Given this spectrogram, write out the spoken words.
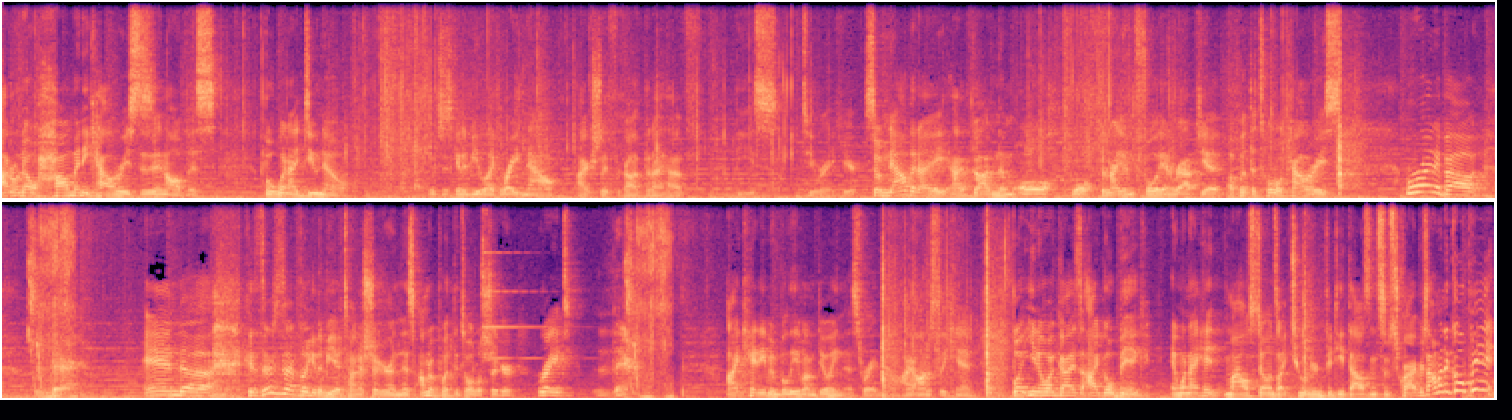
I don't know how many calories is in all this, but when I do know, which is gonna be like right now, I actually forgot that I have these two right here. So now that I, I've gotten them all, well, they're not even fully unwrapped yet, I'll put the total calories right about there. And, uh, cause there's definitely gonna be a ton of sugar in this, I'm gonna put the total sugar right there. I can't even believe I'm doing this right now. I honestly can't. But you know what, guys? I go big. And when I hit milestones like 250,000 subscribers, I'm gonna go big.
